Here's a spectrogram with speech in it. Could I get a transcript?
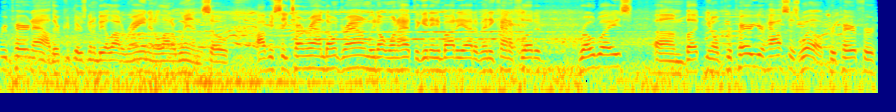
Prepare now. There, there's going to be a lot of rain and a lot of wind. So obviously turn around, don't drown. We don't want to have to get anybody out of any kind of flooded roadways. Um, but you know, prepare your house as well. Prepare for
